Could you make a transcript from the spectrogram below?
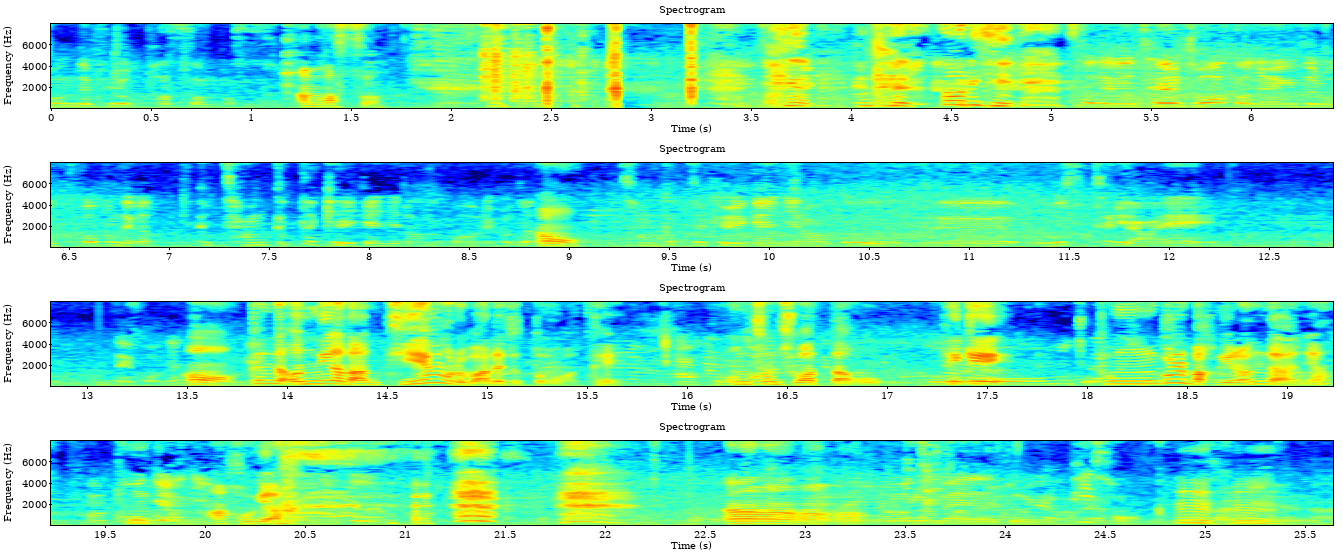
이번에 블ог 봤어 안 봤어? 안 봤어. 근데 스토리, 그래서 내가 제일 좋았던 여행지로 꼽은 데가 그 장크트 길겐이라는 마을이거든. 어, 장크트 길겐이라고 그 오스트리아에 데거든. 어. 근데 언니가 난 DM으로 말해줬던 것 같아. 아, 그런가? 엄청 좋았다고. 되게 너무 좋아. 동굴 막 이런 데 아니야? 아 거기 동- 아니야. 아, 거기 아니고. 어, 어, 어, 어. 여름에 또 피서. 응, 응.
